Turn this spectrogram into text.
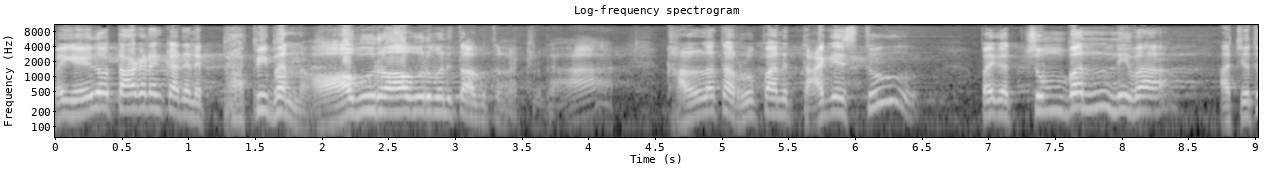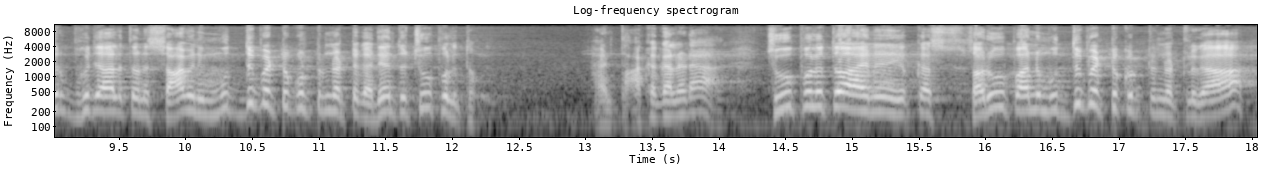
పైగా ఏదో తాగడం కాదండి ప్రపిబన్ ఆవురావురుమని తాగుతున్నట్లుగా కళ్ళత రూపాన్ని తాగేస్తూ పైగా చుంబన్ నివ ఆ చతుర్భుజాలతో స్వామిని ముద్దు పెట్టుకుంటున్నట్టుగా అదేంతో చూపులతో. ఆయన తాకగలడా? చూపులతో ఆయన యొక్క స్వరూపాన్ని ముద్దు పెట్టుకుంటున్నట్లుగా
